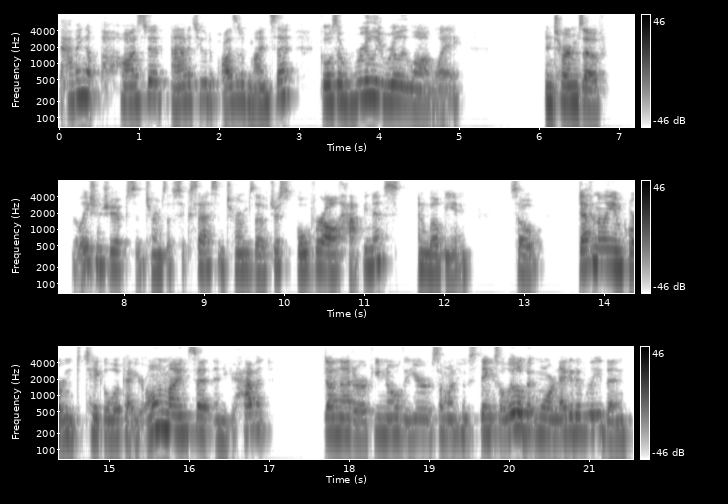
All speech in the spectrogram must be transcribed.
having a positive attitude, a positive mindset goes a really, really long way in terms of relationships, in terms of success, in terms of just overall happiness and well being. So, definitely important to take a look at your own mindset. And if you haven't done that, or if you know that you're someone who thinks a little bit more negatively, then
